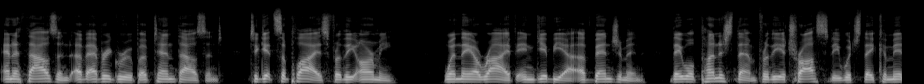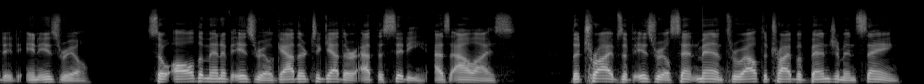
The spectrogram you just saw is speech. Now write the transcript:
and a thousand of every group of ten thousand, to get supplies for the army. When they arrive in Gibeah of Benjamin, they will punish them for the atrocity which they committed in Israel. So all the men of Israel gathered together at the city as allies. The tribes of Israel sent men throughout the tribe of Benjamin, saying,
